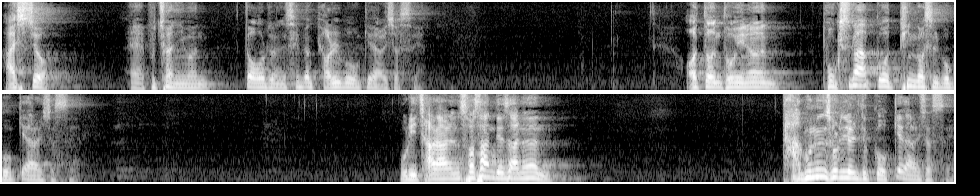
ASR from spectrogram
아시죠? 네, 부처님은 떠오르는 새벽 별을 보고 깨달으셨어요. 어떤 도인은 복숭아꽃 핀 것을 보고 깨달으셨어요. 우리 잘 아는 서산대사는 다구는 소리를 듣고 깨달으셨어요.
